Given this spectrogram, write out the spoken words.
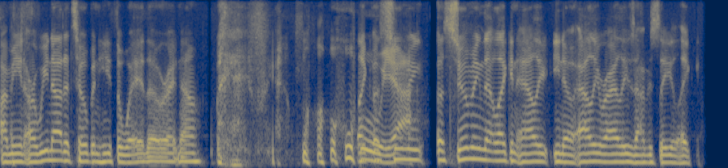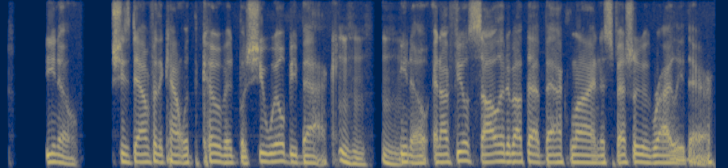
I mean, are we not a Tobin Heath away though right now? Like Ooh, yeah. assuming assuming that like an Ali, you know, Ali Riley is obviously like, you know, she's down for the count with the COVID, but she will be back. Mhm, mhm. You know, and I feel solid about that back line, especially with Riley there.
